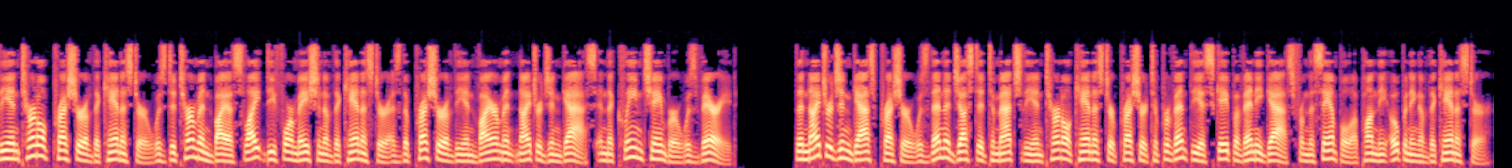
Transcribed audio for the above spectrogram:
The internal pressure of the canister was determined by a slight deformation of the canister as the pressure of the environment nitrogen gas in the clean chamber was varied. The nitrogen gas pressure was then adjusted to match the internal canister pressure to prevent the escape of any gas from the sample upon the opening of the canister.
